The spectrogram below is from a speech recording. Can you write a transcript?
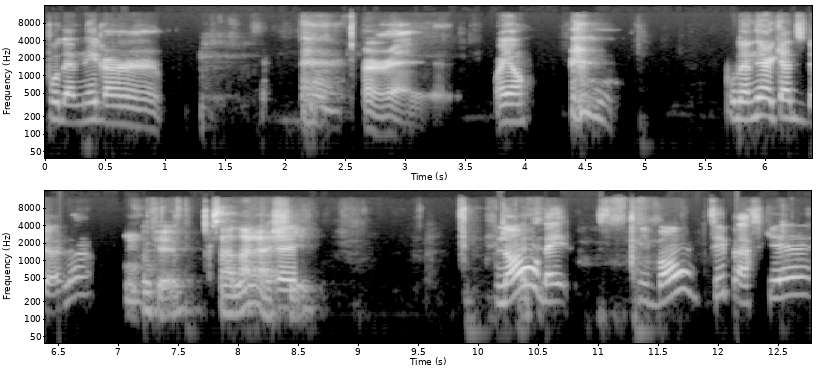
pour devenir un, un euh, voyons pour devenir un candidat là. OK. Ça a l'air à chier. Non, ben c'est bon, tu sais parce que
